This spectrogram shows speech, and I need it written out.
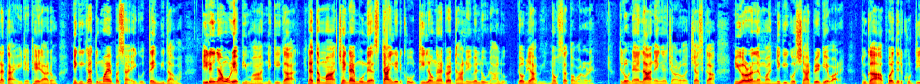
လက်ကင်အိတ်ထဲထည့်ထားတော့နီကီကသူမရဲ့ပတ်စံအိတ်ကိုတိမ့်မိတာပါ ဒီလိန်ညာမှုတွေပြီးမှနီကီကလက်သမားအချိန်ကိုက်မှုနဲ့စတိုင်လေးတစ်ခုဒီလုပ်ငန်းအတွက်ဒါနေပဲလိုတာလို့ပြောပြပြီးနှုတ်ဆက်သွားပါတော့တယ်ဒီလိုနဲ့လအနေငယ်ကြတော့ Just က New York Island မှာနီကီကိုရှာတွေ့ခဲ့ပါတယ်သူကအဖွဲတစ်ခုတီ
